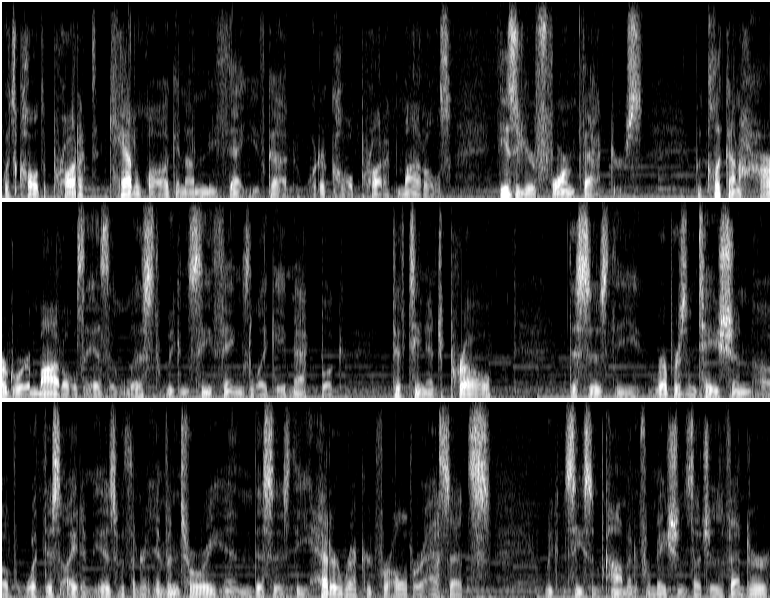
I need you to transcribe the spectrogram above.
what's called a product catalog, and underneath that you've got what are called product models. These are your form factors. If we click on hardware models as a list, we can see things like a MacBook 15 inch Pro. This is the representation of what this item is within our inventory, and this is the header record for all of our assets. We can see some common information such as vendor,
